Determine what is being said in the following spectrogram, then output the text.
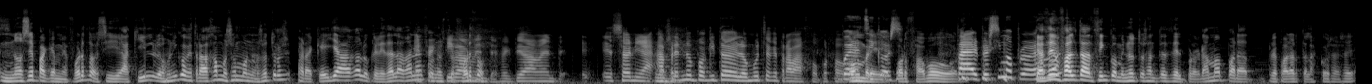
No sé para qué me esfuerzo. Si aquí los únicos que trabajamos somos nosotros para que ella haga lo que le da la gana con nuestro esfuerzo. Efectivamente, efectivamente. Eh, Sonia, aprende un poquito de lo mucho que trabajo, por favor. Bueno, Hombre, chicos, por favor. Para el próximo programa. hacen falta cinco minutos antes del programa para prepararte las cosas, ¿eh?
